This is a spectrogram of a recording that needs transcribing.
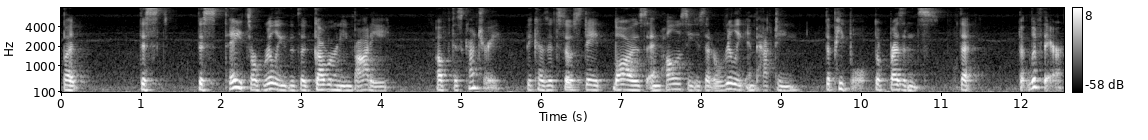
but this the states are really the, the governing body of this country because it's those state laws and policies that are really impacting the people, the residents that that live there.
